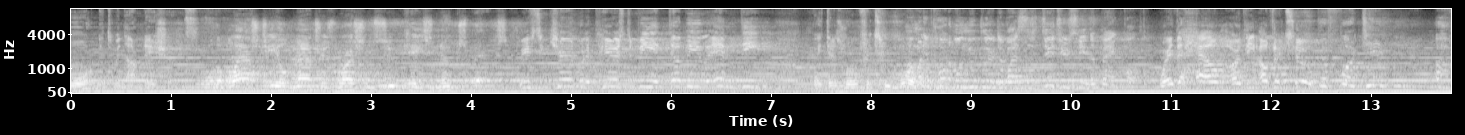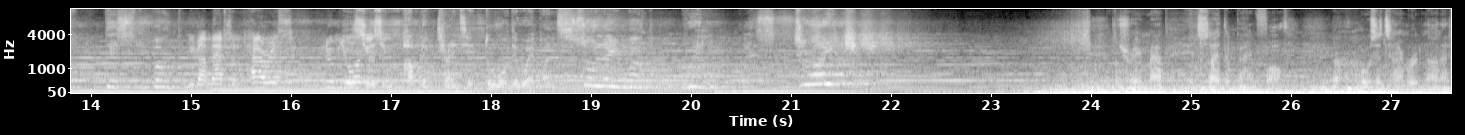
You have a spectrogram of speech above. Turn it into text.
war between our nations. Well, the blast yield matches Russian suitcase nuke specs. We've secured what appears to be a WMD. Wait, there's room for two more. How many portable nuclear devices did you see in the bank vault? Where the hell are the other two? The 14th of this month, You got maps of Paris, New York. He's using public transit to move the weapons. Solomon will strike. The train map inside the bank vault. What was the time written on it?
